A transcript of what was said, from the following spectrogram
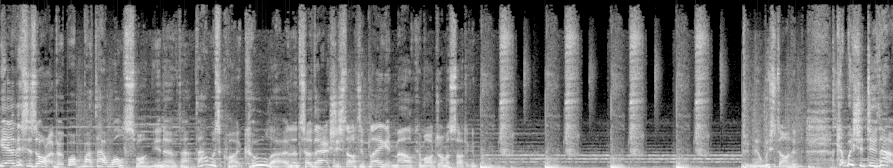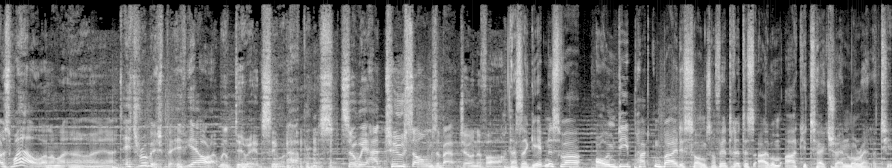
Yeah, this is alright, but what about that waltz one? You know, that, that was quite cool, that. And so they actually started playing it. Malcolm, our drummer, started going... You know, we started we should do that as well. And I'm like, oh, yeah, it's rubbish, but if, yeah, all right, we'll do it and see what happens. so we had two songs about Joan of Arc. Das Ergebnis war, OMD packten beide Songs auf ihr drittes Album Architecture and Morality.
